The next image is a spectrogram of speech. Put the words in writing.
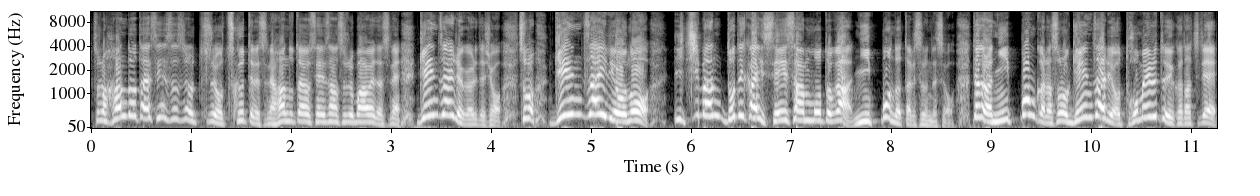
その半導体生産装置を作ってですね、半導体を生産する場合はですね、原材料がいるでしょ。その原材料の一番どでかい生産元が日本だったりするんですよ。だから日本からその原材料を止めるという形で、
